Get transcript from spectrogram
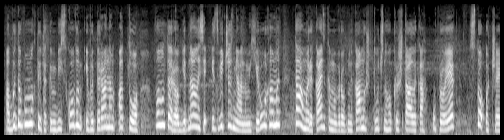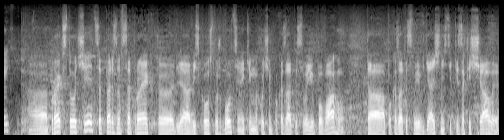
Аби допомогти таким військовим і ветеранам АТО, волонтери об'єдналися із вітчизняними хірургами та американськими виробниками штучного кришталика у проєкт «100 очей». Проект «100 очей» – це перш за все проект е, для військовослужбовців, яким ми хочемо показати свою повагу та показати свою вдячність, які захищали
